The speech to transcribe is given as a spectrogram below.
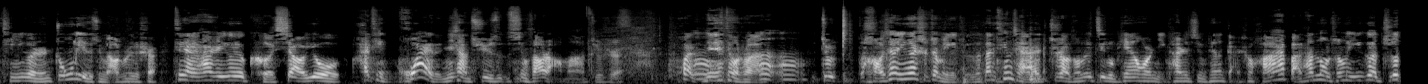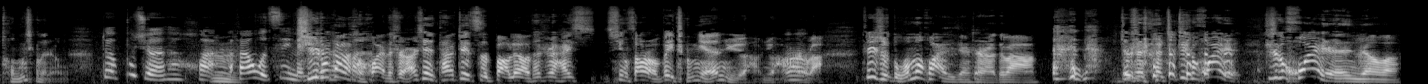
听一个人中立的去描述这个事儿，听起来他是一个又可笑又还挺坏的。你想去性骚扰吗？就是坏的，你先听我说完。嗯嗯，就好像应该是这么一个角色，但听起来至少从这个纪录片或者你看这纪录片的感受，好像还把他弄成了一个值得同情的人物。对，不觉得他坏，反正我自己没。其实他干了很坏的事，而且他这次爆料他是还性骚扰未成年女女孩，是吧？这是多么坏的一件事啊，对吧？就是 这这是坏人，这是个坏人，你知道吗？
